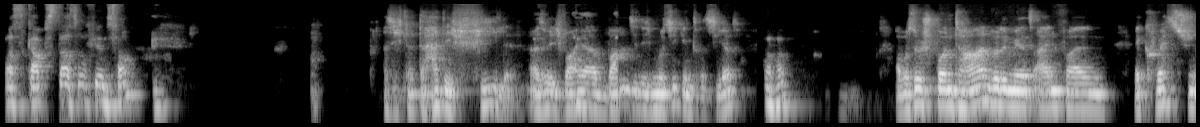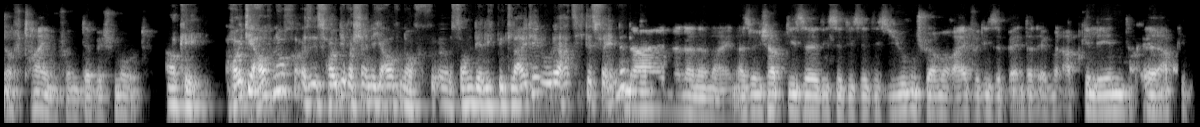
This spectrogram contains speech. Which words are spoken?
Was gab es da so für einen Song? Also ich glaube, da hatte ich viele. Also ich war ja wahnsinnig musikinteressiert. Aha. Aber so spontan würde mir jetzt einfallen, A Question of Time von Depeche Mode. Okay. Heute auch noch? Also ist heute wahrscheinlich auch noch ein äh, Song, der dich begleitet oder hat sich das verändert? Nein, nein, nein, nein. nein. Also ich habe diese, diese, diese, diese Jugendschwärmerei für diese Band dann irgendwann abgelehnt. Okay. Äh, abgelehnt.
